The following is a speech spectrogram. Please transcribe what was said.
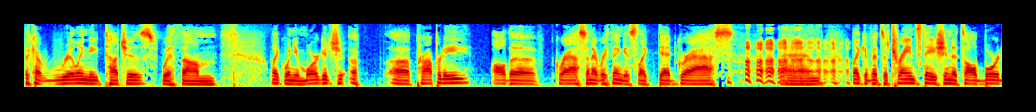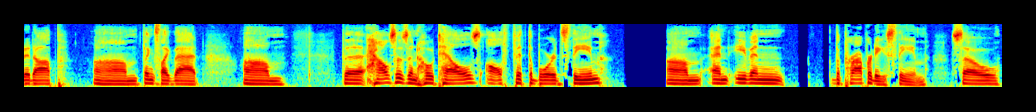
they got really neat touches with um, like when you mortgage a, a property all the grass and everything is like dead grass. And like if it's a train station it's all boarded up um, things like that. Um, the houses and hotels all fit the board's theme um, and even the properties theme. So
